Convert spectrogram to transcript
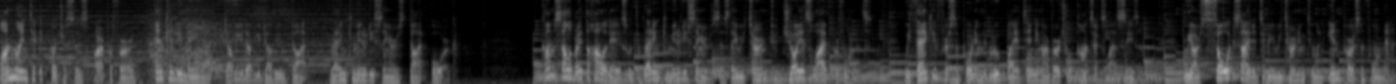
Online ticket purchases are preferred and can be made at www.readingcommunitysingers.org. Come celebrate the holidays with the Reading Community Singers as they return to joyous live performance. We thank you for supporting the group by attending our virtual concerts last season. We are so excited to be returning to an in-person format.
